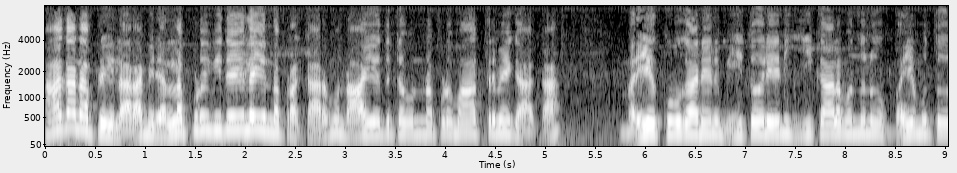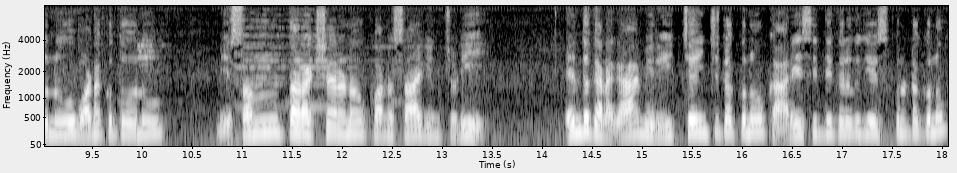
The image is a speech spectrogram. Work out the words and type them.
కాగా నా ప్రియులారా మీరు ఎల్లప్పుడూ విధేయులై ఉన్న ప్రకారము నా ఎదుట ఉన్నప్పుడు మాత్రమే గాక మరి ఎక్కువగా నేను మీతో లేని ఈ కాలమందును భయముతోనూ వణకుతోనూ మీ సొంత రక్షణను కొనసాగించుడి. ఎందుకనగా మీరు ఇచ్చయించుటకును కార్యసిద్ధి కలుగు చేసుకున్నటకును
